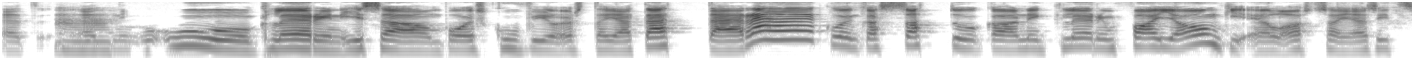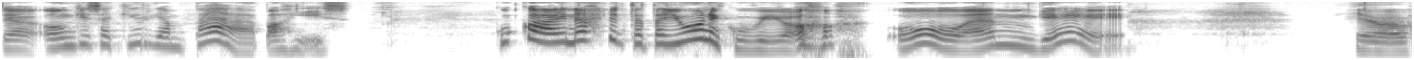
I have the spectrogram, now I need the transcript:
Että mm. et niinku, uu, Clairin isä on pois kuvioista ja tättärää, kuinka sattuukaan, niin Clairin faija onkin elossa ja sitten se onkin se kirjan pääpahis. Kuka ei nähnyt tätä juonikuvioa? OMG! Joo,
